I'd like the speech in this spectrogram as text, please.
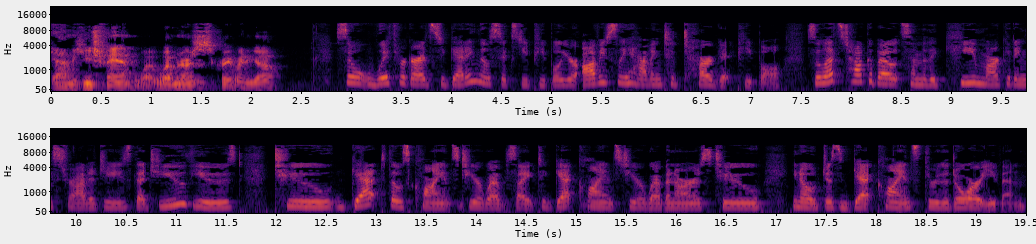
yeah, I'm a huge fan. Webinars is a great way to go. So, with regards to getting those 60 people, you're obviously having to target people. So, let's talk about some of the key marketing strategies that you've used to get those clients to your website, to get clients to your webinars, to, you know, just get clients through the door, even.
